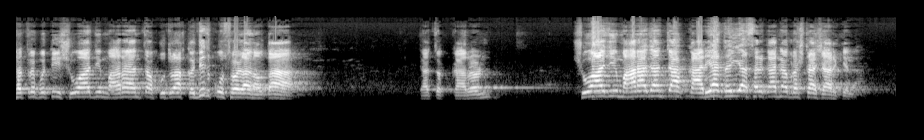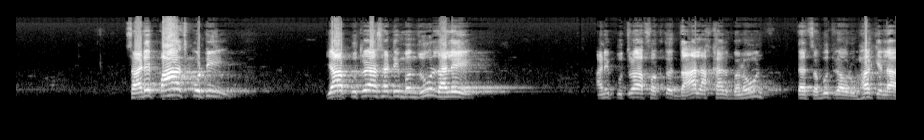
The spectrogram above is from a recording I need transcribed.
छत्रपती शिवाजी महाराजांचा पुतळा कधीच कोसळला नव्हता. त्याचं कारण शिवाजी महाराजांच्या कार्यातही या सरकारनं भ्रष्टाचार केला. साडेपाच कोटी या पुतळ्यासाठी मंजूर झाले आणि पुतळा फक्त दहा लाखात बनवून त्या चबुतऱ्यावर उभा केला.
